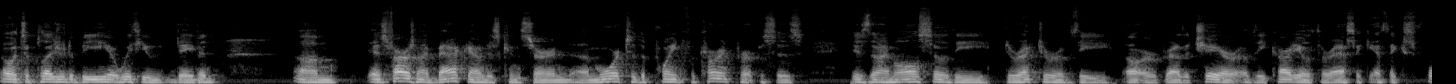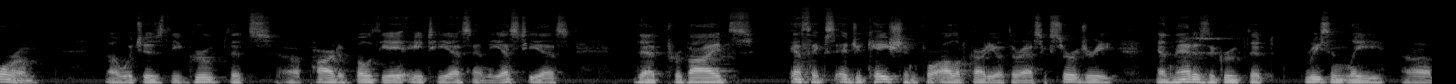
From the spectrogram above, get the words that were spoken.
Oh, it's a pleasure to be here with you, David. Um, as far as my background is concerned, uh, more to the point for current purposes, is that I'm also the director of the, or rather, chair of the Cardiothoracic Ethics Forum, uh, which is the group that's uh, part of both the ATS and the STS that provides ethics education for all of cardiothoracic surgery. And that is the group that recently uh,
